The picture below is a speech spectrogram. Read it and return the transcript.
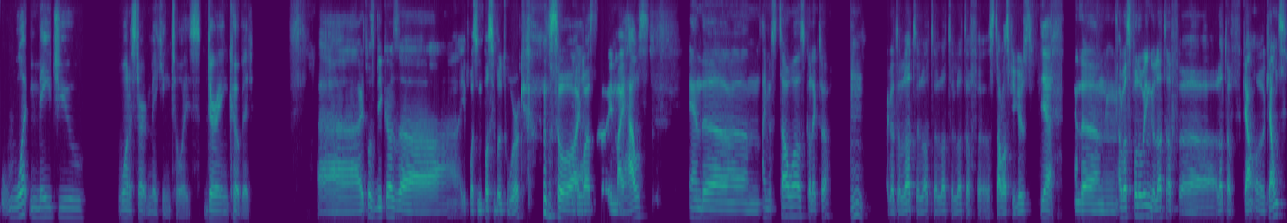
what made you want to start making toys during COVID? Uh, it was because uh, it was impossible to work, so I was uh, in my house, and um, I'm a Star Wars collector. Mm. I got a lot, a lot, a lot, a lot of uh, Star Wars figures, Yeah. and um, I was following a lot of uh, a lot of count, uh, accounts.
